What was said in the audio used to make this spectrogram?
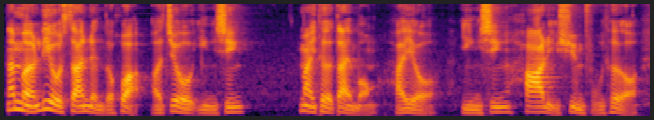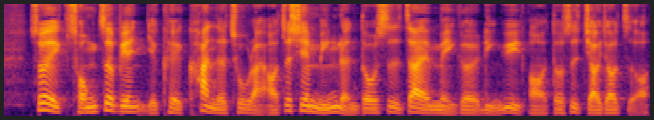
那么六三人的话啊，就影星迈特戴蒙，还有影星哈里逊福特哦。所以从这边也可以看得出来啊，这些名人都是在每个领域哦都是佼佼者哦。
